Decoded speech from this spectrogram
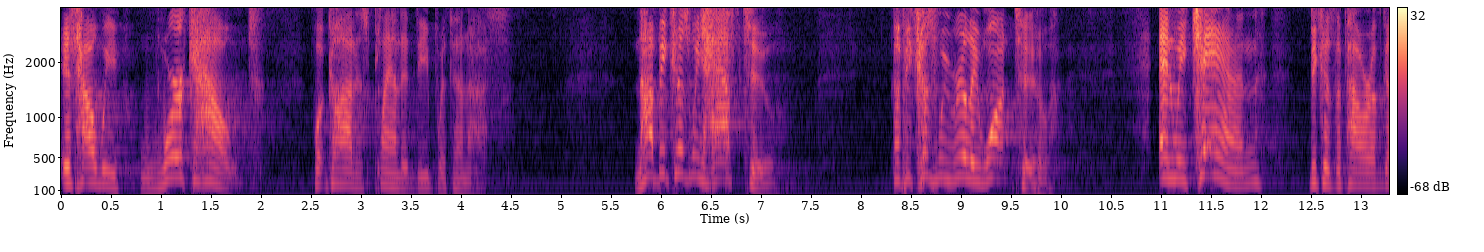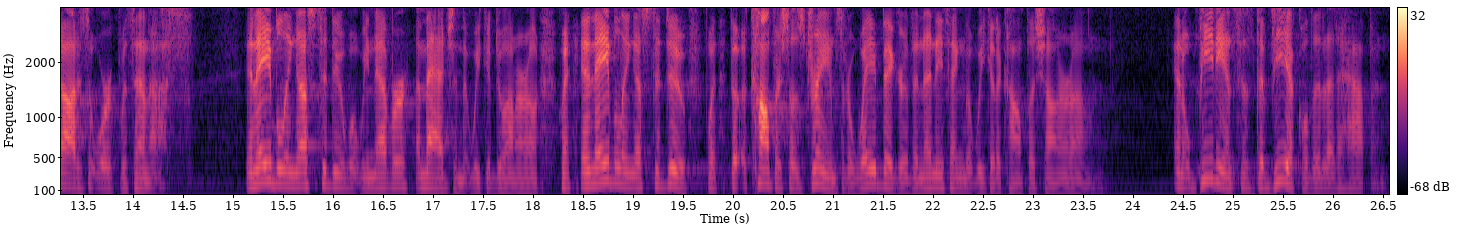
is how we work out what God has planted deep within us. Not because we have to, but because we really want to. And we can because the power of God is at work within us, enabling us to do what we never imagined that we could do on our own, enabling us to do, to accomplish those dreams that are way bigger than anything that we could accomplish on our own. And obedience is the vehicle that it happens.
